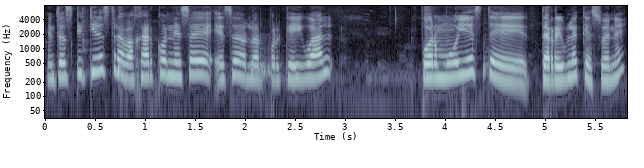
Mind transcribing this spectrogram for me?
Entonces, ¿qué quieres trabajar con ese, ese dolor? Porque igual, por muy este terrible que suene,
